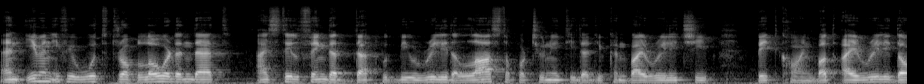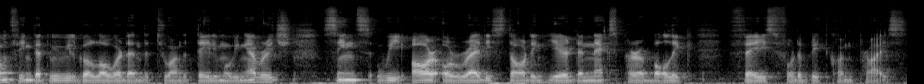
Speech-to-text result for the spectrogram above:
And even if it would drop lower than that I still think that that would be really the last opportunity that you can buy really cheap Bitcoin. But I really don't think that we will go lower than the 200 daily moving average since we are already starting here the next parabolic phase for the Bitcoin price.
